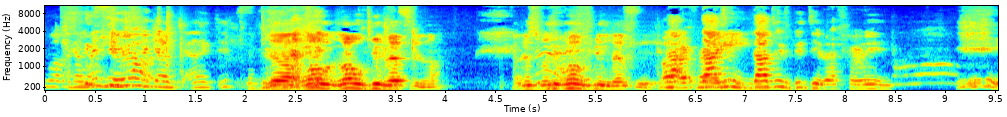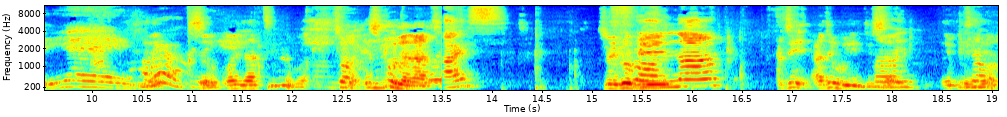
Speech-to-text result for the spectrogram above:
Well, And then when he comes, Yeah, one one will be referee now. And this one one will be referee. that, referee. that, that will be the referee. yay! So what you got thinking about? So it's good like that. Guys, So it will from be. now I think I think we decide on April. Yeah?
